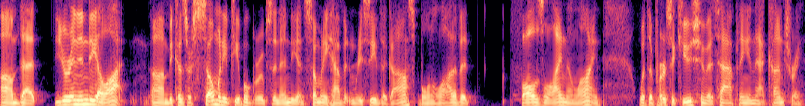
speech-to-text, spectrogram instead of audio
um, that you're in India a lot um, because there's so many people groups in India and so many haven't received the gospel, and a lot of it falls line in line with the persecution that's happening in that country.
